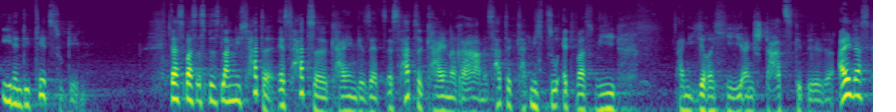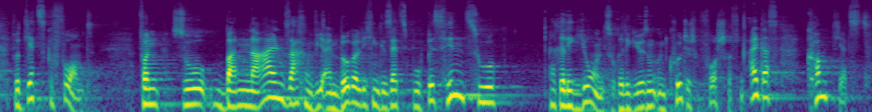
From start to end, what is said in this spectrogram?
Identität zu geben. Das, was es bislang nicht hatte. Es hatte kein Gesetz, es hatte keinen Rahmen, es hatte nicht so etwas wie eine Hierarchie, ein Staatsgebilde. All das wird jetzt geformt. Von so banalen Sachen wie einem bürgerlichen Gesetzbuch bis hin zu Religion, zu religiösen und kultischen Vorschriften. All das kommt jetzt.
